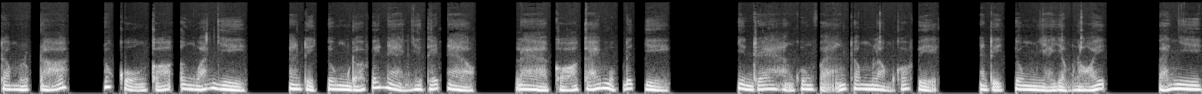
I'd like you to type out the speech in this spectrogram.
trong lúc đó, rốt cuộn có ân oán gì, hạng trị chung đối với nàng như thế nào, là có cái mục đích gì. Nhìn ra hạng quân vãn trong lòng có việc, hạng trị chung nhẹ giọng nói, Vãn nhi,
